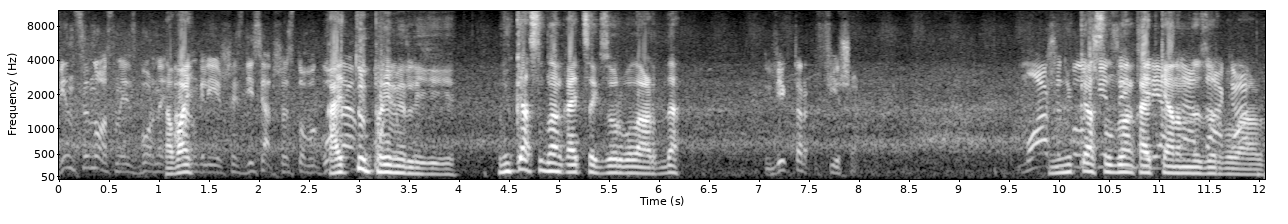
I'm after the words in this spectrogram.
венценосной сборной Давай. Англии 66 -го года. Айту премьер лиги. Ньюкаслдан қайтсек зор боларды да. Виктор Фишер. Ньюкаслдан қайтқанымда зор боларды.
